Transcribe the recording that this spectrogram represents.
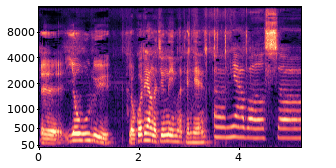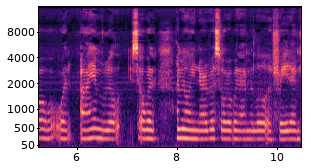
呃忧虑，有过这样的经历吗？甜甜？ Um, yeah, well, so when I am real, so when I'm really nervous or when I'm a little afraid, I'm,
